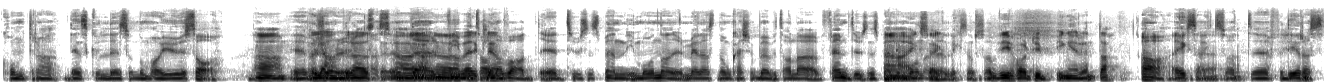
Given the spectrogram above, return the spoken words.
kontra den skulden som de har i USA. Ja, Eh, eller andra alltså. Ja, där ja, vi verkligen. betalar vad? Eh, Tusen spänn i månaden medan de kanske behöver betala fem tusen spänn i Ja, månaden. exakt. Liksom, så Och att, vi har typ ingen ränta. ja, exakt. Så att eh, för deras,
